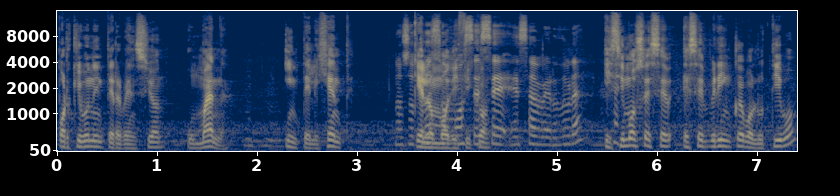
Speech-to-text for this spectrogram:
porque hubo una intervención humana, inteligente, Nosotros que lo somos modificó. ese- esa verdura. Hicimos ese, ese brinco evolutivo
